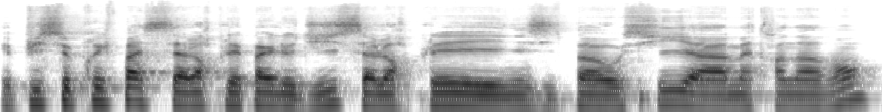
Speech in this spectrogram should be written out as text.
Et puis, ils se privent pas, si ça leur plaît pas, ils le disent, si ça leur plaît, ils n'hésitent pas aussi à mettre en avant.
